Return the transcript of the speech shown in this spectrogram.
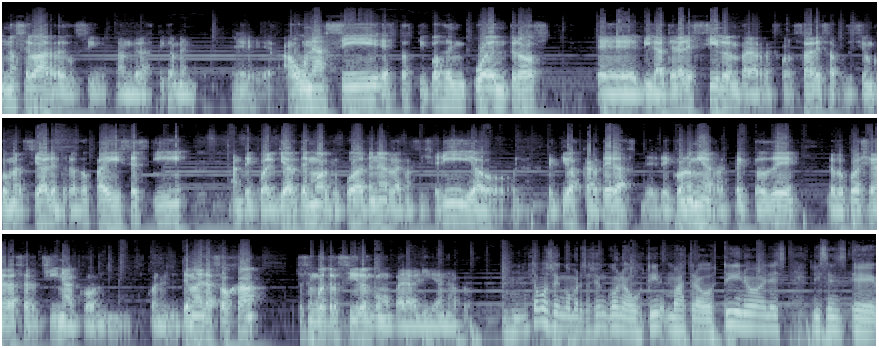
no se va a reducir tan drásticamente. Mm. aún así, estos tipos de encuentros eh, bilaterales sirven para reforzar esa posición comercial entre los dos países y ante cualquier temor que pueda tener la Cancillería o las respectivas carteras de, economía respecto de lo que puede llegar a ser China con, el tema de la soja, estos encuentros sirven como para aliviarlo. Estamos en conversación con Agustín Mastragostino, él es eh,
